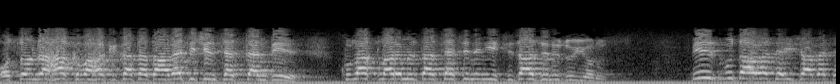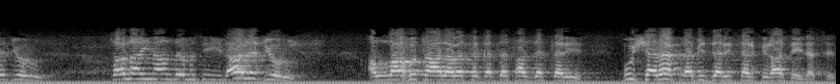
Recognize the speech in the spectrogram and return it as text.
O sonra hak ve hakikata davet için seslendi. Kulaklarımızda sesinin ihtizazını duyuyoruz. Biz bu davete icabet ediyoruz. Sana inandığımızı ilan ediyoruz. Allahu Teala ve Tekaddes Hazretleri bu şerefle bizleri serfiraz eylesin.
